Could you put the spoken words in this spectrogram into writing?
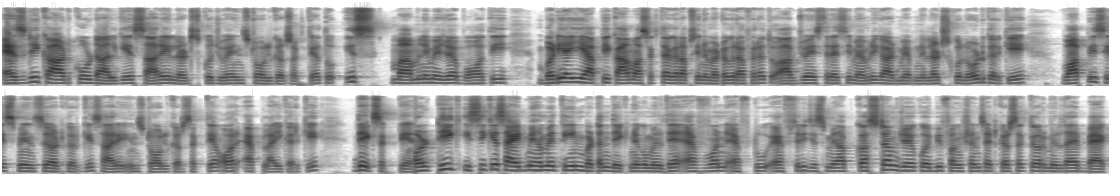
एसडी कार्ड को डाल के सारे लट्स को जो है इंस्टॉल कर सकते हैं। तो इस मामले में जो है बहुत ही बढ़िया ये आपके काम आ सकता है। अगर आप सिनेमाटोग्राफर है तो आप जो है इस तरह से मेमोरी कार्ड में अपने लट्स को लोड करके वापस इसमें इंसर्ट करके सारे इंस्टॉल कर सकते हैं और अप्लाई करके देख सकते हैं। और ठीक इसी के साइड में हमें तीन बटन देखने को मिलते हैं F1, F2, F3 जिसमें आप कस्टम जो है कोई भी फ़ंक्शन सेट कर सकते हैं और मिलता है बैक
